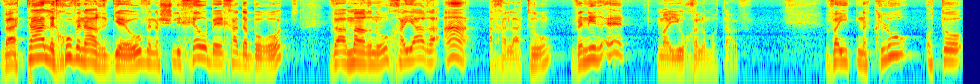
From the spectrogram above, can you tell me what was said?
ועתה לכו ונהרגהו ונשליכהו באחד הבורות, ואמרנו חיה רעה אכלתו, ונראה מה יהיו חלומותיו. ויתנכלו אותו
